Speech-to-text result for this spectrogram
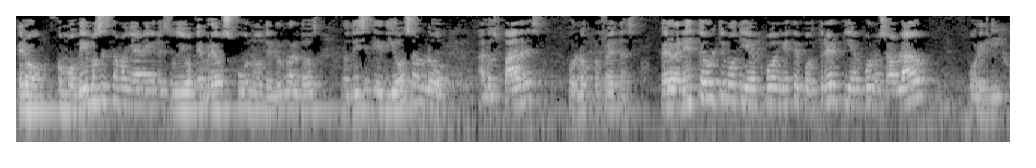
Pero como vimos esta mañana en el estudio Hebreos 1, del 1 al 2, nos dice que Dios habló a los padres por los profetas. Pero en este último tiempo, en este postrer tiempo, nos ha hablado por el Hijo,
